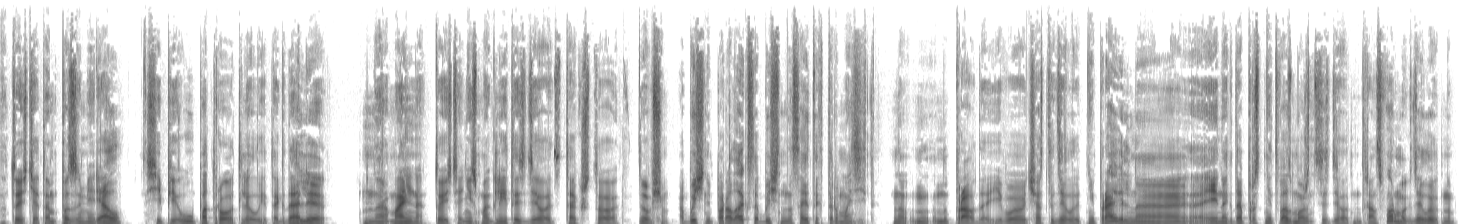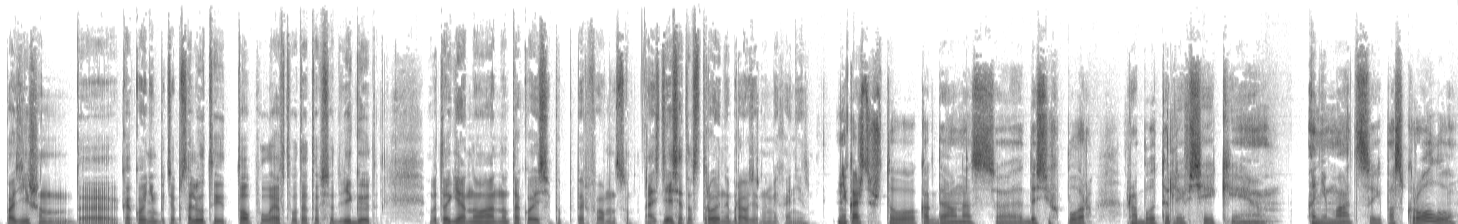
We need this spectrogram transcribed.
Ну, то есть я там позамерял, CPU потротлил и так далее нормально. То есть они смогли это сделать так, что... В общем, обычный параллакс обычно на сайтах тормозит. Ну, ну, ну правда, его часто делают неправильно. Иногда просто нет возможности сделать на трансформах. Делают ну, position какой-нибудь абсолют и топ, left, вот это все двигают. В итоге оно, ну, такое себе по перформансу. А здесь это встроенный браузерный механизм. Мне кажется, что когда у нас э, до сих пор работали всякие анимации по скроллу,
